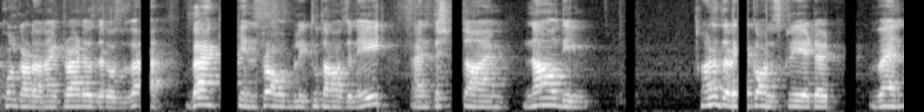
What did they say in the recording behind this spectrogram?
Kolkata Knight Riders that was back in probably 2008 and this time now the another record was created when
